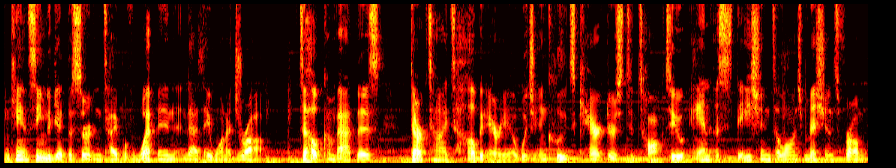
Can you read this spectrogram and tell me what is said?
and can't seem to get the certain type of weapon that they want to drop. To help combat this, Darktide's hub area, which includes characters to talk to and a station to launch missions from,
